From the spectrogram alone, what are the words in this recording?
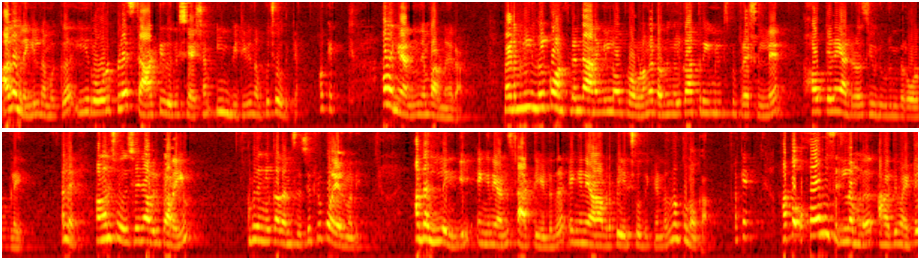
അതല്ലെങ്കിൽ നമുക്ക് ഈ റോൾ പ്ലേ സ്റ്റാർട്ട് ചെയ്തതിന് ശേഷം ഇൻ ബിറ്റ്വീൻ നമുക്ക് ചോദിക്കാം. ഓക്കെ അതെങ്ങനെയാണെന്ന് ഞാൻ പറഞ്ഞുതരാം. വേണമെങ്കിൽ നിങ്ങൾ കോൺഫിഡന്റ് ആണെങ്കിൽ നോ പ്രോബ്ലം കേട്ടോ. നിങ്ങൾക്ക് ആ ത്രീ മിനിറ്റ്സ് പ്രിപ്പറേഷനിൽ how can I address you during the role play അല്ലേ? അങ്ങനെ ചോദിച്ചു കഴിഞ്ഞാൽ അവർ പറയും. അപ്പോൾ നിങ്ങൾക്ക് അതനുസരിച്ചിട്ട് പോയാൽ മതി. അതല്ലെങ്കിൽ എങ്ങനെയാണ് സ്റ്റാർട്ട് ചെയ്യേണ്ടത്? എങ്ങനെയാണ് അവിടെ പേര് ചോദിക്കേണ്ടത്? നമുക്ക് നോക്കാം. ഓക്കെ അപ്പോൾ ഹോം വിസിറ്റിൽ നമ്മൾ ആദ്യമായിട്ട്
